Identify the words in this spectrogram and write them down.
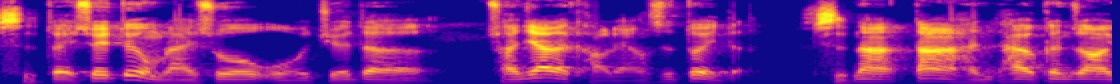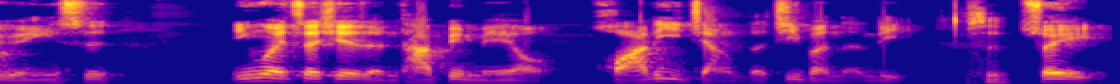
是对，所以对我们来说，我觉得传家的考量是对的。是，那当然很还有更重要的原因是，因为这些人他并没有华丽奖的基本能力，是，所以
